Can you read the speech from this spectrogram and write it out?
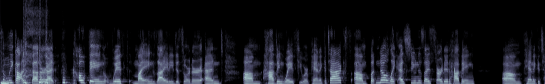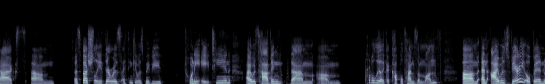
Mm. recently gotten better at coping with my anxiety disorder and um, having way fewer panic attacks. Um, but no, like as soon as I started having um, panic attacks. Um, especially there was, I think it was maybe 2018. I was having them um, probably like a couple times a month. Um, and I was very open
